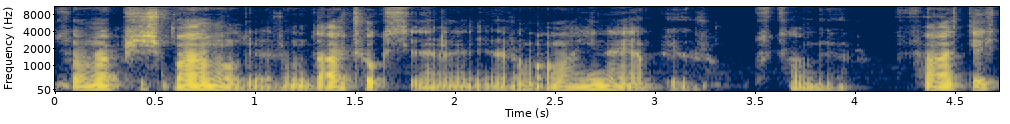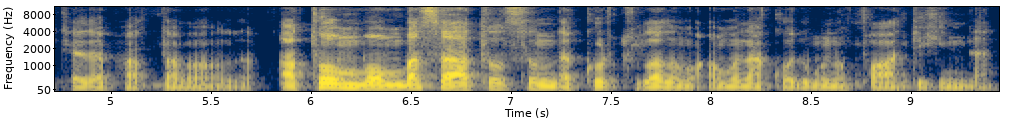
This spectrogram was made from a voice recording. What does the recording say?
Sonra pişman oluyorum. Daha çok sinirleniyorum ama yine yapıyorum. Tutamıyorum. Fatih'te de patlama oldu. Atom bombası atılsın da kurtulalım amına kodumunun Fatih'inden.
